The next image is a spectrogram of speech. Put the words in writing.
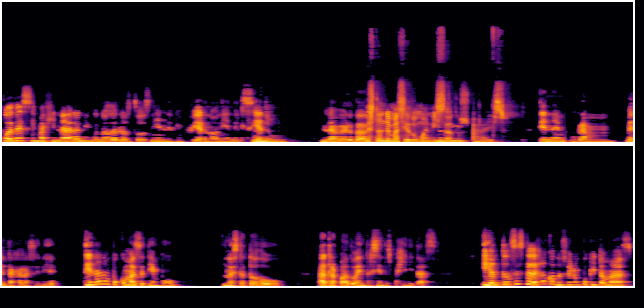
puedes imaginar a ninguno de los dos ni en el infierno ni en el cielo. La verdad. Están demasiado humanizados mm. para eso. Tienen gran ventaja la serie. Tienen un poco más de tiempo. No está todo atrapado en 300 paginitas. Y entonces te dejan conocer un poquito más,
